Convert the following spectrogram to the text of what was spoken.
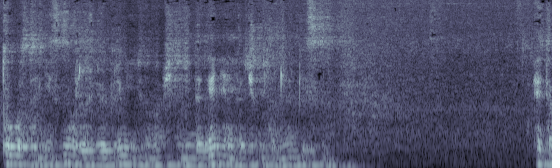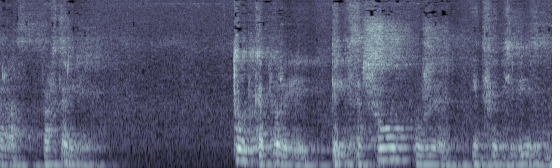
Просто не сможет ее применить, он вообще не догоняет, о чем там написано. Это раз. Во-вторых, тот, который превзошел уже инфантилизм,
